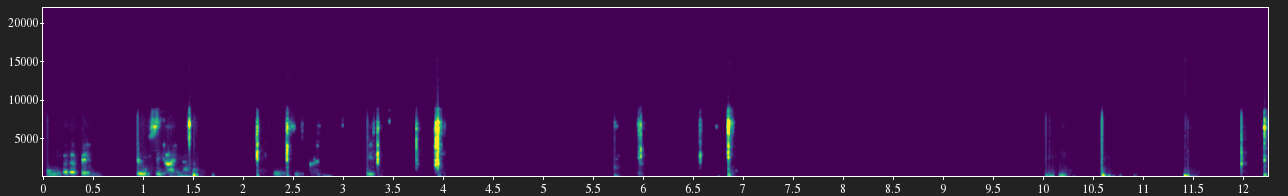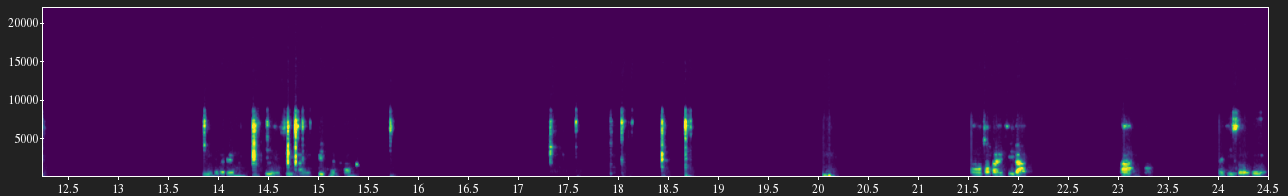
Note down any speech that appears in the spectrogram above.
ตรงนี้ก็จะเป็น UCI นะคะ UCI นี่ก็จะเป็น UCI ปิดเหมือนกัน แล้วก็ไปที่ดับตามไปที่เซิร์ฟเวอร์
